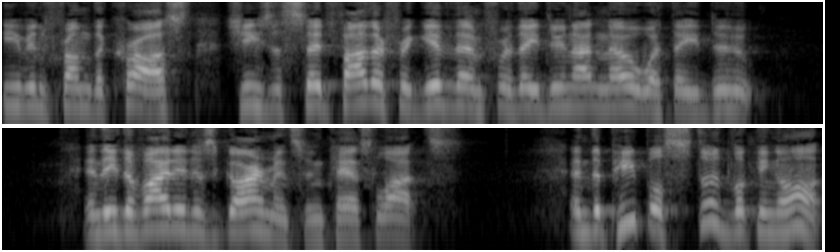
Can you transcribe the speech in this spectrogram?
even from the cross, Jesus said, Father, forgive them, for they do not know what they do. And they divided his garments and cast lots. And the people stood looking on.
